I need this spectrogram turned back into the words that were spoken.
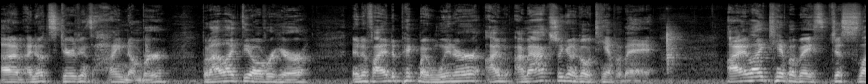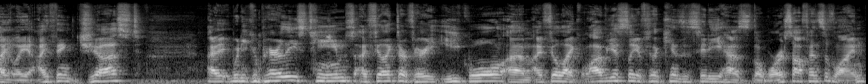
Um, I know it scares me. It's a high number, but I like the over here. And if I had to pick my winner, I'm, I'm actually going to go Tampa Bay. I like Tampa Bay just slightly. I think just I, when you compare these teams, I feel like they're very equal. Um, I feel like well, obviously, I feel like Kansas City has the worst offensive line,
